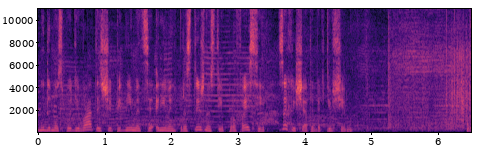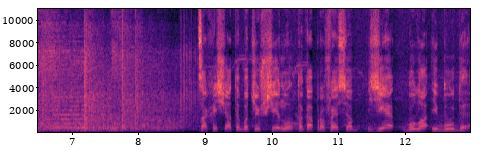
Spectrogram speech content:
Будемо сподіватися, що підніметься рівень престижності професії захищати батьківщину. Захищати батьківщину така професія є, була і буде.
